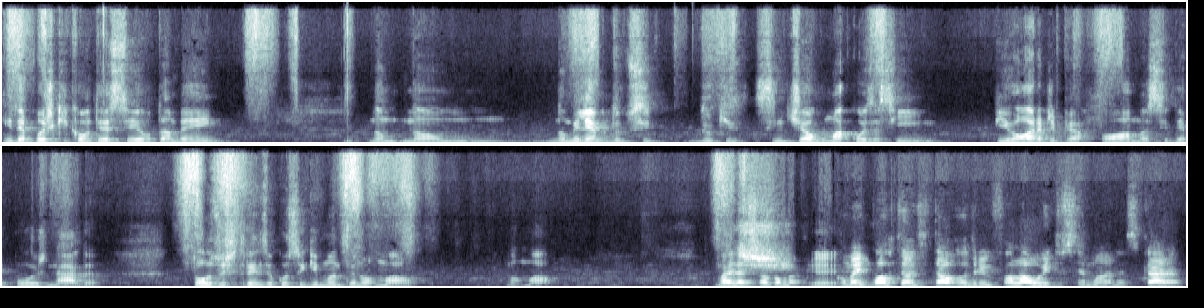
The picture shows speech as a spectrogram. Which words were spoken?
E depois que aconteceu também, não, não, não me lembro do, do que sentir alguma coisa assim, piora de performance depois, nada. Todos os treinos eu consegui manter normal. Normal. Mas Olha só como é. como é importante, tá? O Rodrigo falar oito semanas. Cara,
